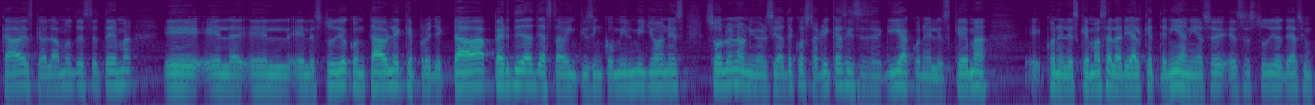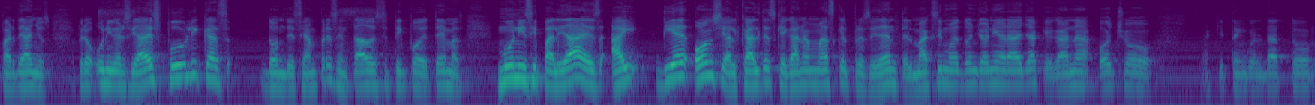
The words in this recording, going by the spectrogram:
cada vez que hablamos de este tema eh, el, estudio contable que proyectaba pérdidas de hasta 25 mil millones solo en la Universidad de Costa Rica si se seguía con el esquema, eh, con el esquema salarial que tenían, y ese, ese estudio es de hace un par de años. Pero universidades públicas donde se han presentado este tipo de temas. Municipalidades, hay 10, 11 alcaldes que ganan más que el presidente. El máximo es don Johnny Araya, que gana 8, aquí tengo el dato,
